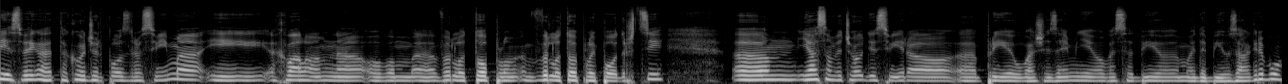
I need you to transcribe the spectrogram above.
Prije svega također pozdrav svima i hvala vam na ovom eh, vrlo, toplom, vrlo toploj podršci. Um, ja sam već ovdje svirao eh, prije u vašoj zemlji, ovo je sad bio moj debij u Zagrebu.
